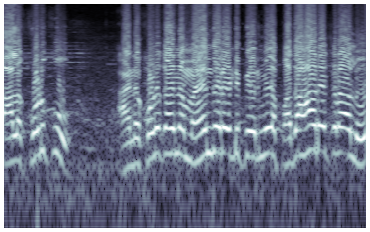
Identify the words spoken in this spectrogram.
వాళ్ళ కొడుకు ఆయన కొడుకు అయిన మహేందర్ రెడ్డి పేరు మీద పదహారు ఎకరాలు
